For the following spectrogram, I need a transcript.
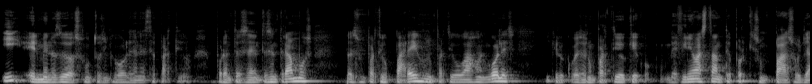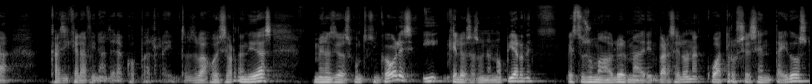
y el menos de 2.5 goles en este partido. Por antecedentes entre ambos, es un partido parejo, un partido bajo en goles y creo que puede ser un partido que define bastante porque es un paso ya casi que a la final de la Copa del Rey. Entonces, bajo ese orden de ideas, menos de 2.5 goles y que los Asuna no pierde. Esto sumado al Madrid-Barcelona, 4.62.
